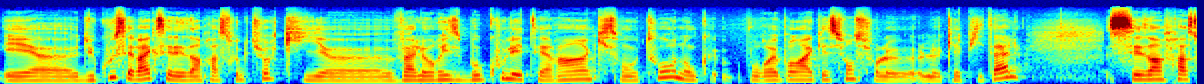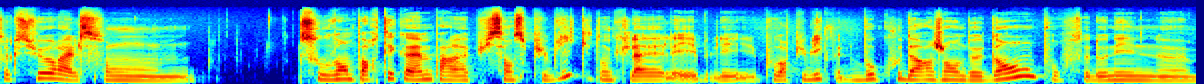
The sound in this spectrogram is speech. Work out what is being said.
Et euh, du coup c'est vrai que c'est des infrastructures qui euh, valorisent beaucoup les terrains qui sont autour. Donc pour répondre à la question sur le, le capital, ces infrastructures elles sont souvent portées quand même par la puissance publique. Donc la- les, les pouvoirs publics mettent beaucoup d'argent dedans pour se donner une,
